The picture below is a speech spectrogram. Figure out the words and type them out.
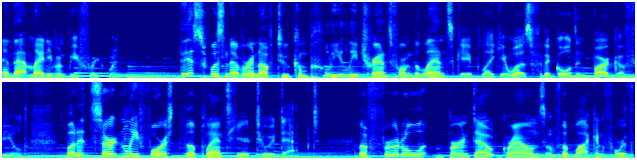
and that might even be frequent. This was never enough to completely transform the landscape like it was for the Golden Barca field, but it certainly forced the plants here to adapt. The fertile, burnt out grounds of the Blackenforth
